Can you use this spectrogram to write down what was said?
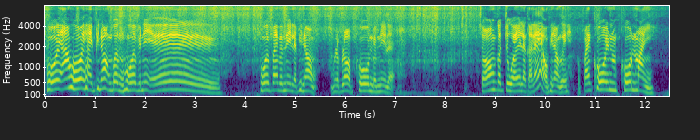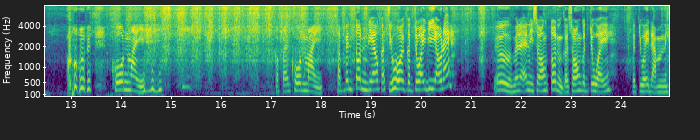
โหยเอาโหยให้พี่น้องเบิ่งโหยไปนี่เออโหยไปแบบนี้แหละพี่น้องรอบๆโคนแบบนี้แหละสองกระจวยแล้วก็แล้วพี่น้องเอ้ยก็ไปโคนโคนใหม่ โคนใหม่ ก็ไปโคนใหม่ ถ้าเป็นต้นเดียวก็สิโหยกระจวยเดียวได้เออไม่ได้อันนี้สองต้นกับสองกระจวย กระจวยดำนี่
